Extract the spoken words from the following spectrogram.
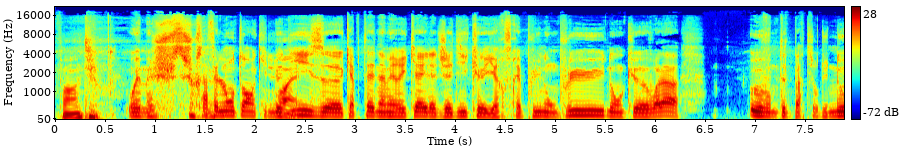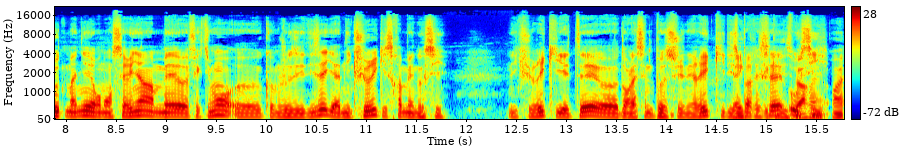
Enfin, tu vois. Ouais, mais je, je trouve que ça fait longtemps qu'ils le Ouais. disent. Euh, Captain America, il a déjà dit qu'il referait plus non plus. Donc euh, voilà. Eux vont peut-être partir d'une autre manière, on n'en sait rien. Mais euh, effectivement, euh, comme José disait, il y a Nick Fury qui se ramène aussi. Nick Fury qui était euh, dans la scène post-générique, qui disparaissait Et qui disparaît, aussi. Ouais.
